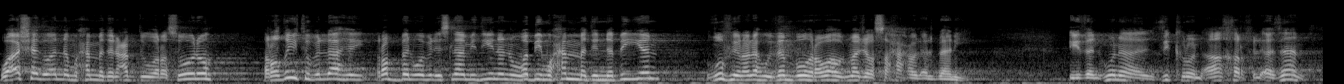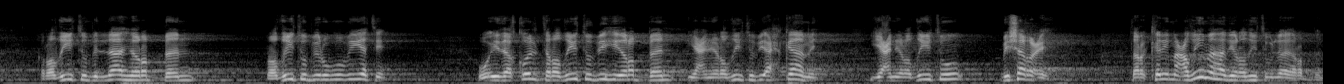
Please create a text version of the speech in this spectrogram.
وأشهد أن محمدا عبده ورسوله رضيت بالله ربا وبالإسلام دينا وبمحمد نبيا غفر له ذنبه رواه ابن ماجه وصححه الألباني. اذا هنا ذكر آخر في الأذان. رضيت بالله ربا رضيت بربوبيته. وإذا قلت رضيت به ربا يعني رضيت بأحكامه يعني رضيت بشرعه. ترى كلمة عظيمة هذه رضيت بالله ربا.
